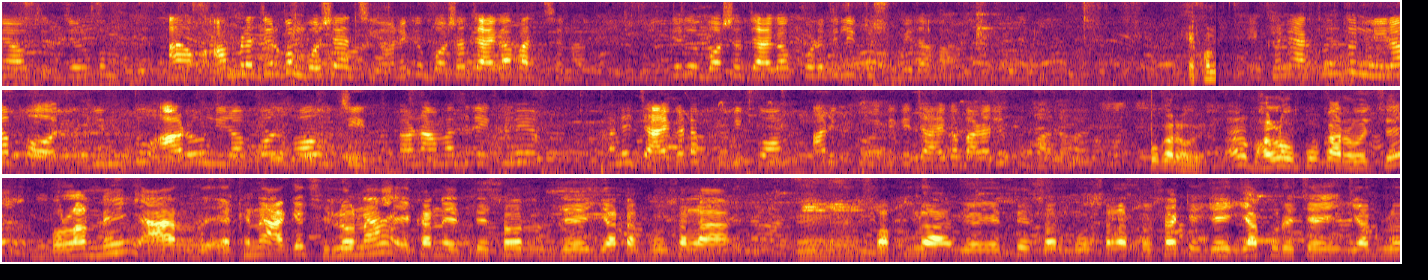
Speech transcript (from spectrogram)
নেওয়া উচিত যেরকম আমরা যেরকম বসে আছি অনেকে বসার জায়গা পাচ্ছে না। কিন্তু বসার জায়গা করে দিলে একটু সুবিধা হয় এখন এখানে এখন তো নিরাপদ কিন্তু আরও নিরাপদ হওয়া উচিত। কারণ আমাদের এখানে মানে জায়গাটা খুবই কম আর একটু ওইদিকে জায়গা বাড়ালে খুব ভালো হয়। উপকার হবে? আর ভালো উপকার হয়েছে বলার নেই। আর এখানে আগে ছিল না এখানে এতেশ্বর যে ইয়াটা গৌশালা বাঁকুড়া যে এতেশ্বর গৌশালা সোসাইটি যে ইয়া করেছে ইয়াগুলো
